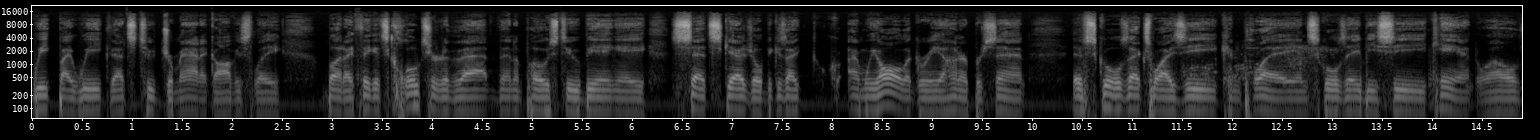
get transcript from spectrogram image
week by week. That's too dramatic, obviously. But I think it's closer to that than opposed to being a set schedule because I and we all agree 100 percent if schools XYZ can play and schools ABC can't, well,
